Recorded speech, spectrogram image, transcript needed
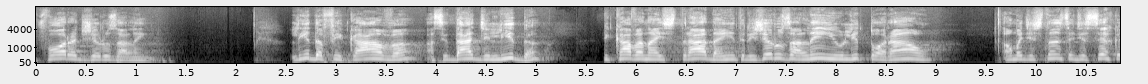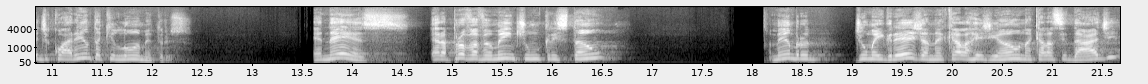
fora de Jerusalém. Lida ficava, a cidade de Lida, ficava na estrada entre Jerusalém e o litoral, a uma distância de cerca de 40 quilômetros. Enéas era provavelmente um cristão, membro de uma igreja naquela região, naquela cidade,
